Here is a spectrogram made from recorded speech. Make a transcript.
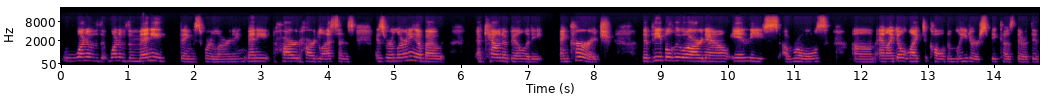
one of the one of the many things we're learning, many hard hard lessons is we're learning about accountability and courage the people who are now in these uh, roles, um, and I don't like to call them leaders because they're the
